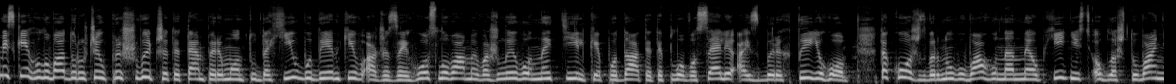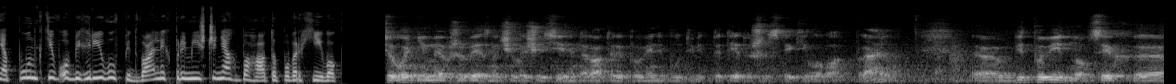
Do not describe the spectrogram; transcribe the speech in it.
Міський голова доручив пришвидшити темпи ремонту дахів будинків, адже за його словами важливо не тільки подати тепло в оселі, а й зберегти його. Також звернув увагу на необхідність облаштування пунктів обігріву в підвальних приміщеннях багатоповерхівок. Сьогодні ми вже визначили, що ці генератори повинні бути від 5 до 6 кВт, правильно? Е, Відповідно, в цих е,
